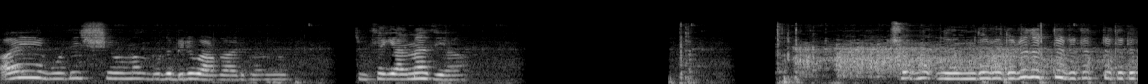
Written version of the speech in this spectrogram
Ay burada hiç şey olmaz. Burada biri var galiba. Kimse gelmez ya. Çok mutluyum. Dur dur dur dur dur dur dur.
